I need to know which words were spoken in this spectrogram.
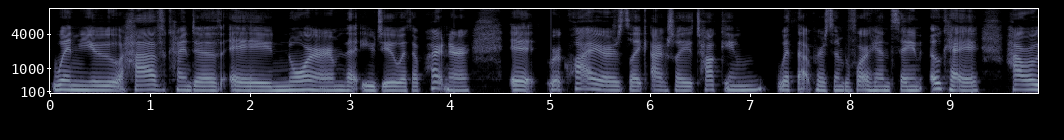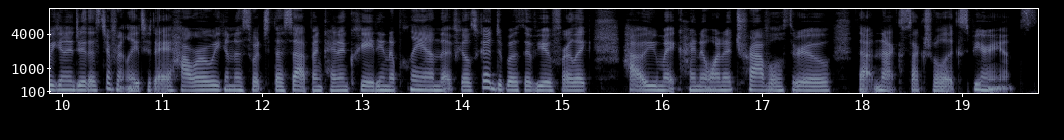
when you have kind of a norm that you do with a partner, it requires like actually talking with that person beforehand, saying, okay, how are we going to do this differently today? How are we going to switch this up? And kind of creating a plan that feels good to both of you for like how you might kind of want to travel through that next sexual experience.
